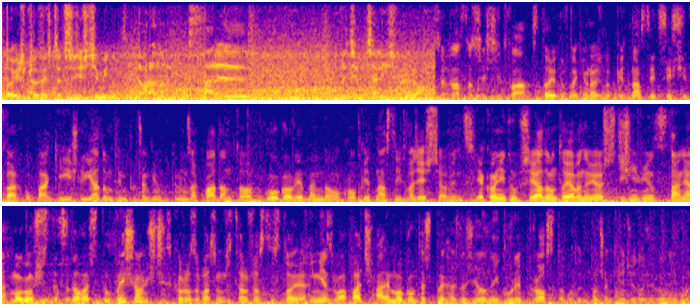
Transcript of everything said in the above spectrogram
stoisz przez jeszcze 30 minut. Dobra, no stary, wyciupcialiśmy go. 14.32, stoję tu w takim razie do 15.32, chłopaki, jeśli jadą tym pociągiem, którym zakładam, to w Głogowie będą około 15.20, więc jak oni tu przyjadą, to ja będę miał jeszcze 10 minut stania. Mogą się zdecydować tu wysiąść, skoro zobaczą, że cały czas tu stoję i mnie złapać, ale mogą też pojechać do Zielonej Góry prosto, bo ten pociąg jedzie do Zielonej Góry.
